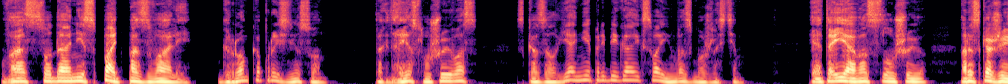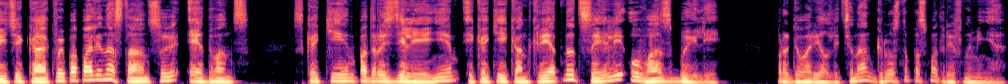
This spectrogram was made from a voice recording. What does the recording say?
«Вас сюда не спать позвали!» — громко произнес он. «Тогда я слушаю вас», — сказал я, не прибегая к своим возможностям. «Это я вас слушаю. Расскажите, как вы попали на станцию Эдванс? С каким подразделением и какие конкретно цели у вас были?» — проговорил лейтенант, грозно посмотрев на меня.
